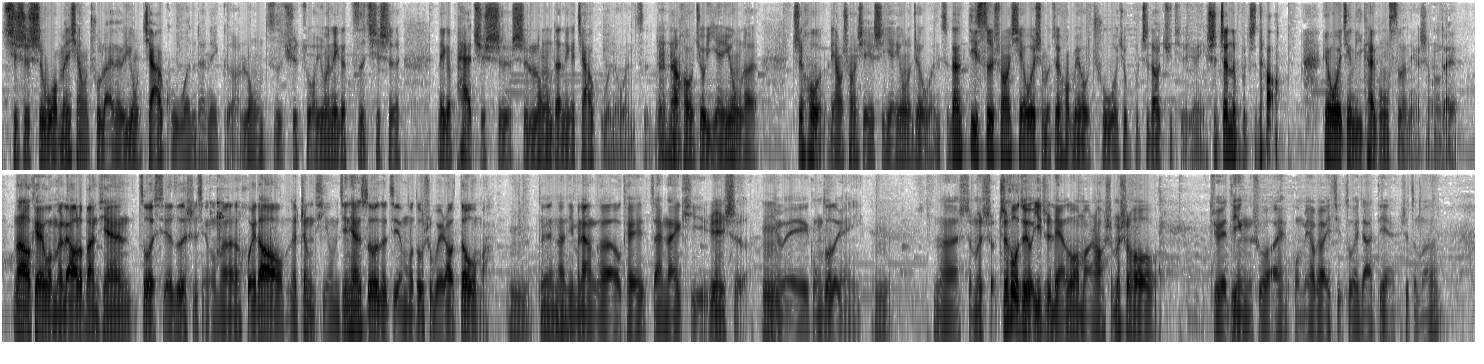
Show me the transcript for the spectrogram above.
其实是我们想出来的，用甲骨文的那个龙字去做，因为那个字其实那个 patch 是是龙的那个甲骨文的文字，对，然后就沿用了。之后两双鞋也是沿用了这个文字，但第四双鞋为什么最后没有出，我就不知道具体的原因，是真的不知道，因为我已经离开公司了那个时候。对那 OK，我们聊了半天做鞋子的事情，我们回到我们的正题。我们今天所有的节目都是围绕豆嘛，嗯，对。那你们两个 OK 在 Nike 认识了，因为工作的原因，嗯。那什么时候之后就有一直联络吗？然后什么时候决定说，哎，我们要不要一起做一家店？是怎么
